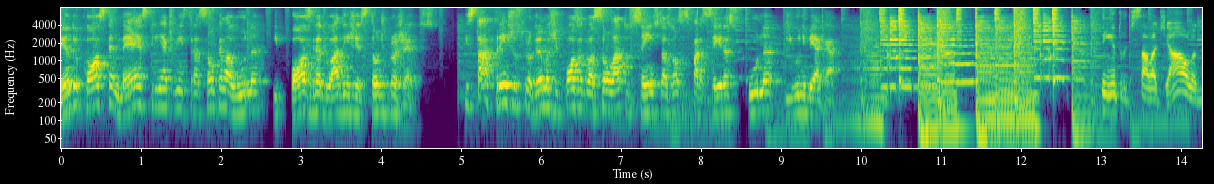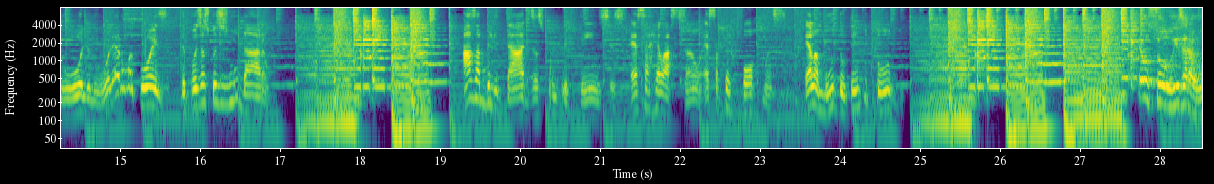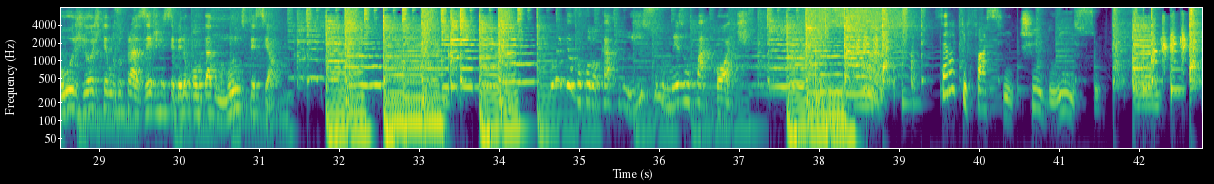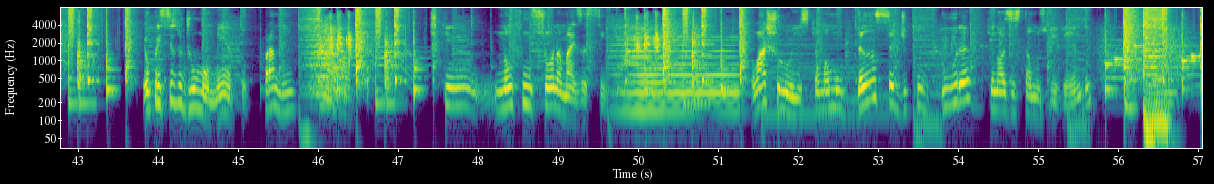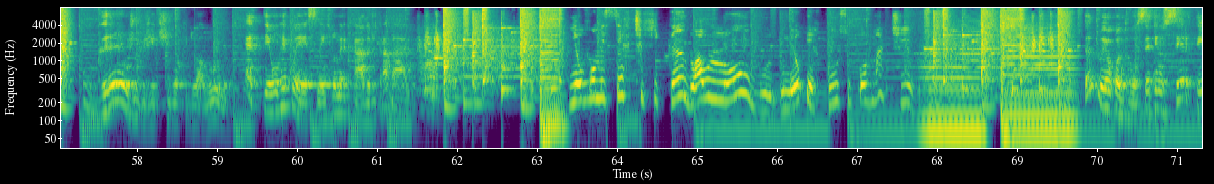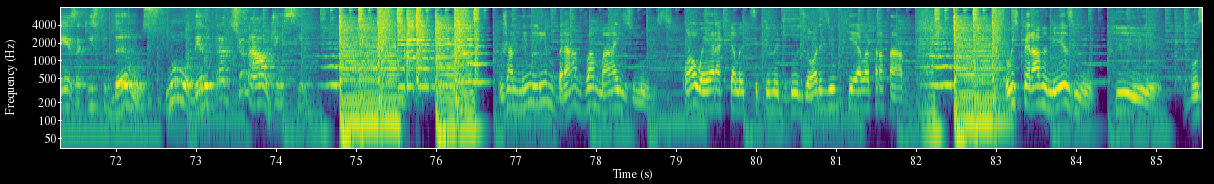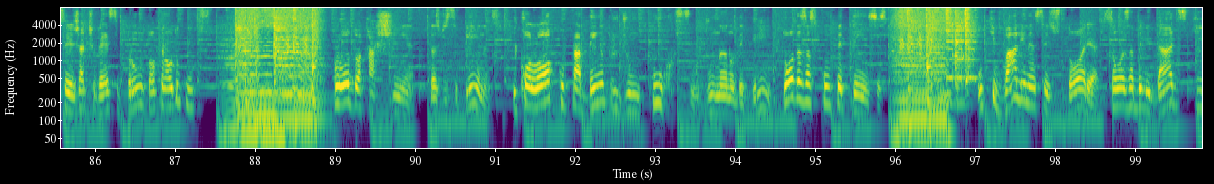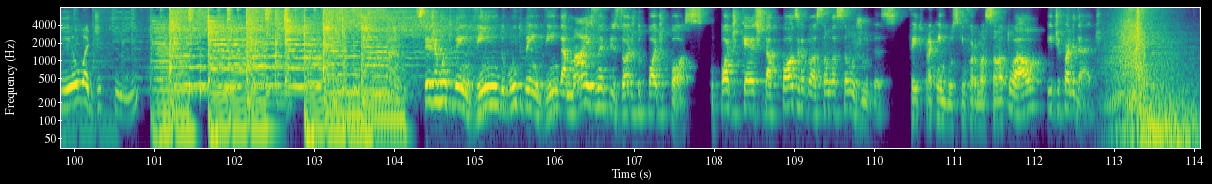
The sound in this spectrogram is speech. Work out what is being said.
Leandro Costa é mestre em administração pela UNA e pós-graduado em gestão de projetos. Está à frente dos programas de pós-graduação Lato Senso das nossas parceiras UNA e UniBH. Dentro de sala de aula, no olho no olho, era uma coisa. Depois as coisas mudaram. As habilidades, as competências, essa relação, essa performance, ela muda o tempo todo. Eu sou o Luiz Araújo e hoje temos o prazer de receber um convidado muito especial. Como é que eu vou colocar tudo isso no mesmo pacote? Será que faz sentido isso? Eu preciso de um momento para mim que não funciona mais assim. Eu acho, Luiz, que é uma mudança de cultura que nós estamos vivendo. O grande objetivo aqui do aluno é ter um reconhecimento no mercado de trabalho. E eu vou me certificando ao longo do meu percurso formativo. Tanto eu quanto você tenho certeza que estudamos no modelo tradicional de ensino eu já nem lembrava mais, Luiz, qual era aquela disciplina de 12 horas e o que ela tratava. Eu esperava mesmo que você já tivesse pronto ao final do curso. Explodo a caixinha das disciplinas e coloco para dentro de um curso, de um nanodegree, todas as competências. O que vale nessa história são as habilidades que eu adquiri Seja muito bem-vindo, muito bem-vinda a mais um episódio do Pod Pós, o podcast da pós-graduação da São Judas, feito para quem busca informação atual e de qualidade.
